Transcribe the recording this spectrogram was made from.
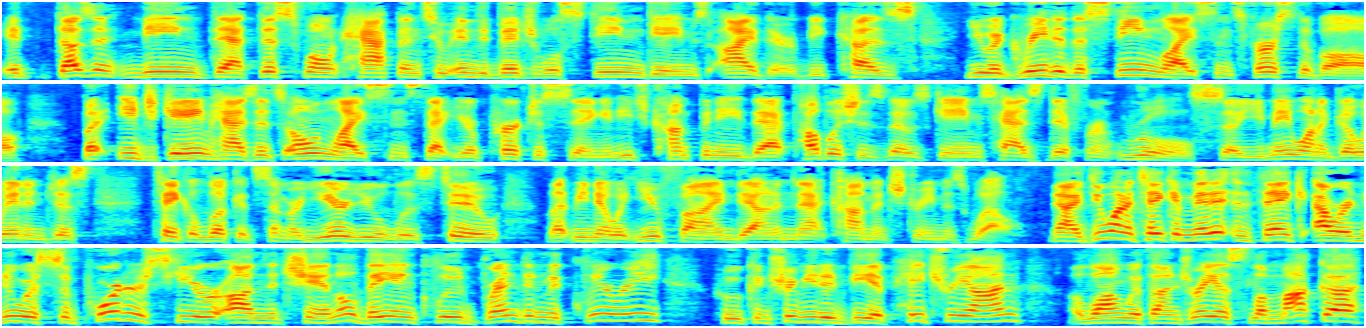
it doesn't mean that this won't happen to individual Steam games either, because you agree to the Steam license, first of all, but each game has its own license that you're purchasing, and each company that publishes those games has different rules. So you may want to go in and just take a look at some of your EULAs too. Let me know what you find down in that comment stream as well. Now, I do want to take a minute and thank our newest supporters here on the channel. They include Brendan McCleary, who contributed via Patreon, along with Andreas Lamaka,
